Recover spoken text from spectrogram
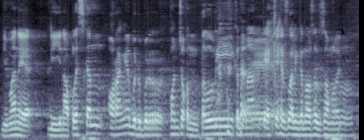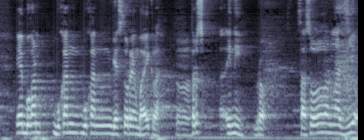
gimana ya di Naples kan orangnya bener-bener konco kental nih kenal kayak kayak saling kenal satu sama lain. Ya bukan bukan bukan gestur yang baik lah. Terus eh, ini bro Sassuolo lawan Lazio,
